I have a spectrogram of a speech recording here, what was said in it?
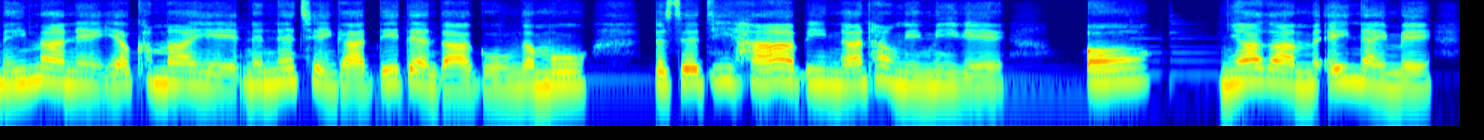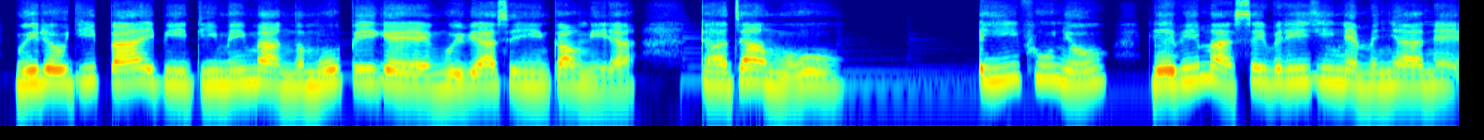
မိမနဲ့ရောက်ခမရဲ့နက်နက်ချိန်ကတေးတန်သားကိုငမိုးပါစက်ကြီးဟာပြီးနားထောင်နေမိတယ်။အော်ညကမအိတ်နိုင်ပဲငွေတုပ်ကြီးပိုက်ပြီးဒီမိမငမိုးပေးခဲ့တဲ့ငွေပြားစရင်ကောက်နေတာဒါကြောင့်ကိုအကြီးဖူးညိုလေဘေးမှာစိတ်ပရိကြီးနဲ့မညာနဲ့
